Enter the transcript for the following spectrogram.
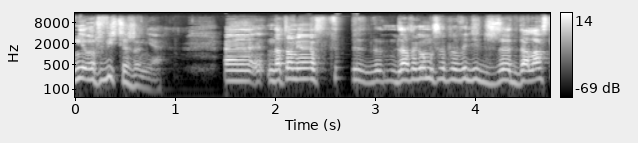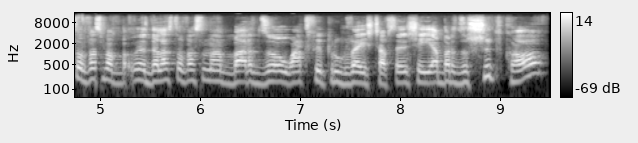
Nie, oczywiście, że nie. E, natomiast e, dlatego muszę powiedzieć, że The Last, of Us ma, The Last of Us ma bardzo łatwy próg wejścia, w sensie ja bardzo szybko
